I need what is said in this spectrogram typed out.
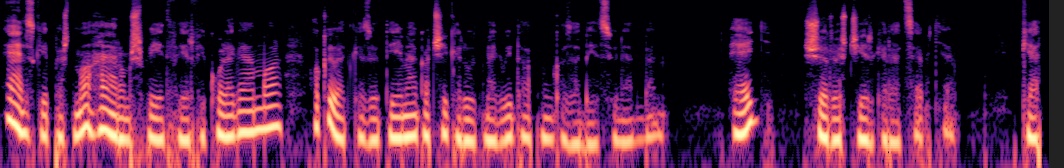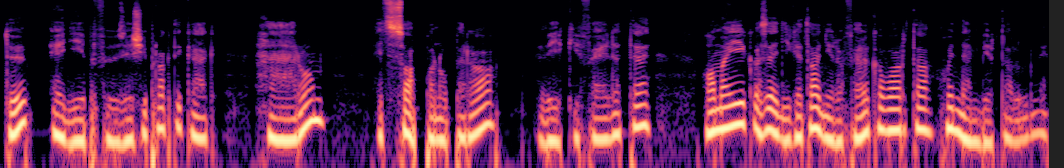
Ehhez képest ma három svéd férfi kollégámmal a következő témákat sikerült megvitatnunk az ebédszünetben. Egy, sörös csirke receptje. Kettő, egyéb főzési praktikák. Három, egy szappanopera végkifejlete, amelyik az egyiket annyira felkavarta, hogy nem bírt aludni.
